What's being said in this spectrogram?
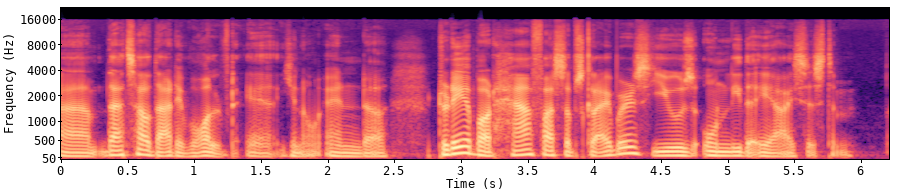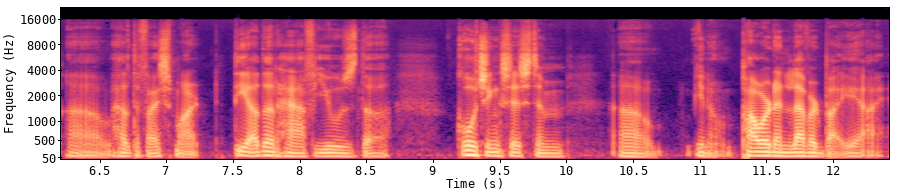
um, that's how that evolved, uh, you know. And uh, today, about half our subscribers use only the AI system, uh, Healthify Smart. The other half use the coaching system, uh, you know, powered and levered by AI.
